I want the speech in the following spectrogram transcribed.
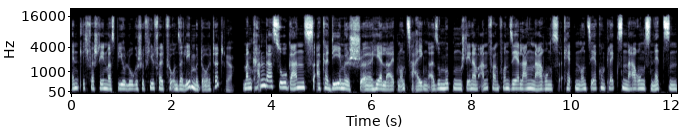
endlich verstehen, was biologische Vielfalt für unser Leben bedeutet. Ja. Man kann das so ganz akademisch äh, herleiten und zeigen. Also Mücken stehen am Anfang von sehr langen Nahrungsketten und sehr komplexen Nahrungsnetzen.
